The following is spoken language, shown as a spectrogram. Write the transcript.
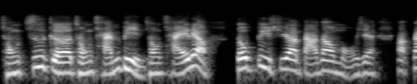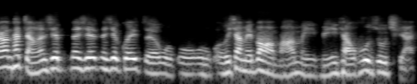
从资格、从产品、从材料。都必须要达到某一些啊，当然他讲那些那些那些规则，我我我我一下没办法把它每每一条复述起来。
